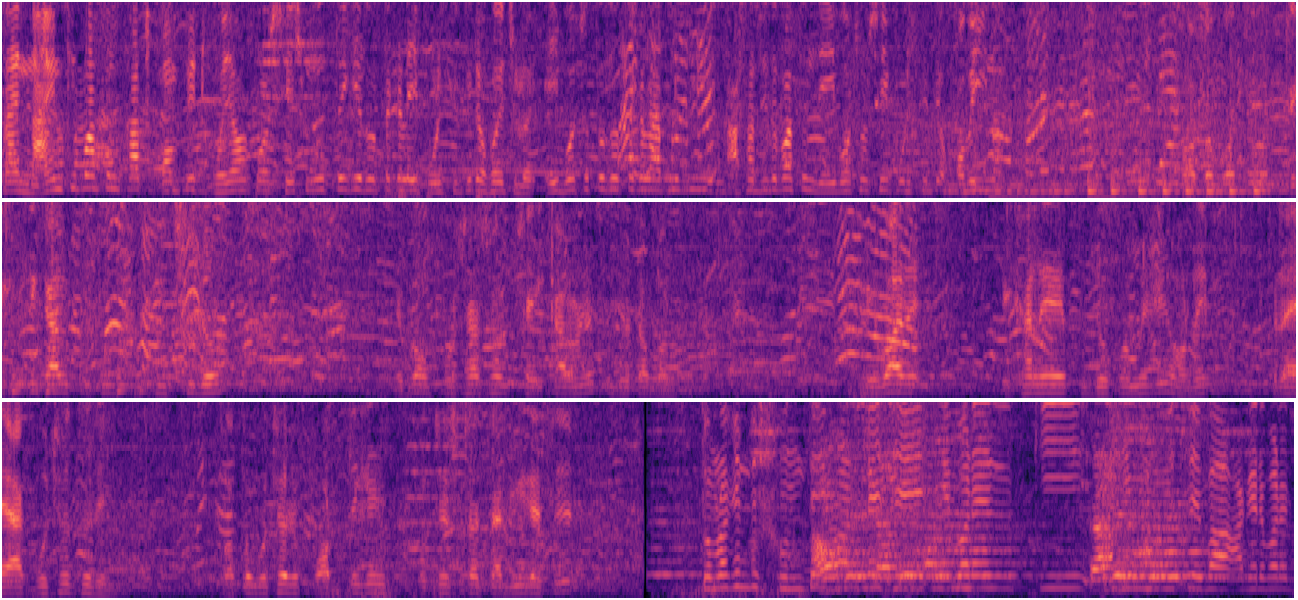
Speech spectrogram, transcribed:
প্রায় নাইনটি পার্সেন্ট কাজ কমপ্লিট হয়ে যাওয়ার পর শেষ মুহূর্তে গিয়ে ধরতে গেলে এই পরিস্থিতিটা হয়েছিল। এই বছর তো ধরতে গেলে আপনি কি আশা দিতে পারছেন যে এই বছর সেই পরিস্থিতি হবেই না? গত বছর টেকনিক্যাল কিছু ত্রুটি ছিল এবং প্রশাসন সেই কারণে পুজোটা বন্ধ এবার এখানে পুজো কমিটি অনেক প্রায় এক বছর ধরেই গত বছরের পর থেকেই প্রচেষ্টা চালিয়ে গেছে। তোমরা কিন্তু শুনতে পারলে যে এবারের কি থিম রয়েছে বা আগের বারের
